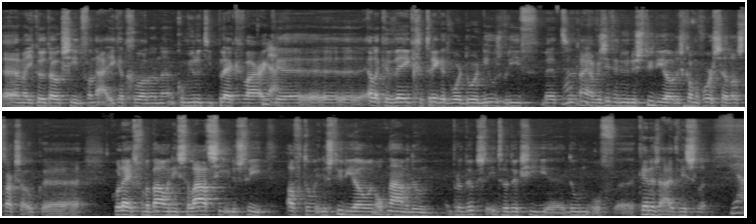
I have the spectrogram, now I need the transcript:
Uh, maar je kunt het ook zien van, nou, ik heb gewoon een, een community plek waar ik uh, elke week getriggerd word door een nieuwsbrief. Met, okay. nou ja, we zitten nu in de studio, dus ik kan me voorstellen dat straks ook collega's van de bouw- en installatieindustrie af en toe in de studio een opname doen, een productintroductie uh, doen of uh, kennis uitwisselen. Ja.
